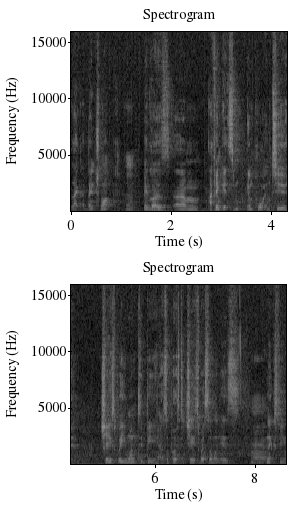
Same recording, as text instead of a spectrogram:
like a benchmark. Because um, I think it's important to chase where you want to be as opposed to chase where someone is next to you.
